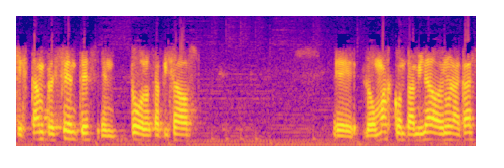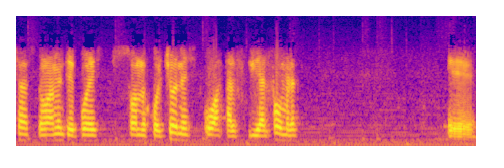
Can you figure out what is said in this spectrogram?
que están presentes en todos los tapizados. Eh, lo más contaminado en una casa normalmente pues son los colchones o hasta el, y alfombras. Eh,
